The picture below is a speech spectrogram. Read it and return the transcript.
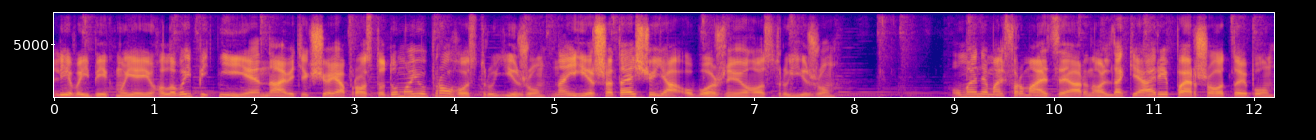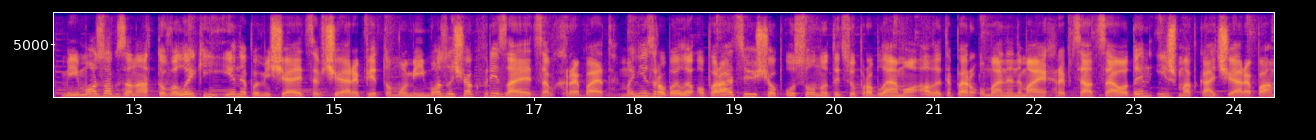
Лівий бік моєї голови пітніє, навіть якщо я просто думаю про гостру їжу. Найгірше те, що я обожнюю гостру їжу. У мене мальформація Арнольда Кіарі першого типу. Мій мозок занадто великий і не поміщається в черепі, тому мій мозочок врізається в хребет. Мені зробили операцію, щоб усунути цю проблему, але тепер у мене немає хребця С1 і шматка черепа.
